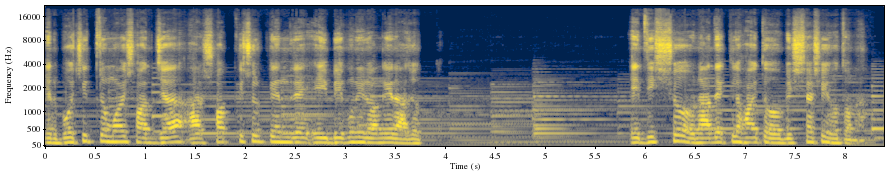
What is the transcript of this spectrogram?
এর বৈচিত্র্যময় সজ্জা আর সবকিছুর কেন্দ্রে এই বেগুনি রঙের রাজত্ব। এই দৃশ্য না দেখলে হয়তো বিশ্বাসই হতো না।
